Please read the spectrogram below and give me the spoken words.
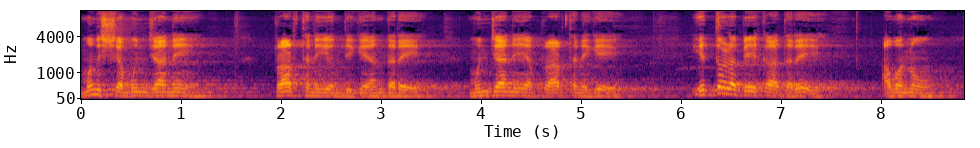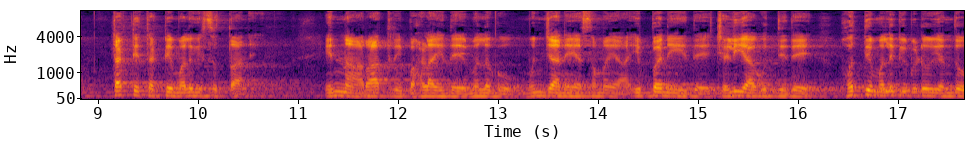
ಮನುಷ್ಯ ಮುಂಜಾನೆ ಪ್ರಾರ್ಥನೆಯೊಂದಿಗೆ, ಅಂದರೆ ಮುಂಜಾನೆಯ ಪ್ರಾರ್ಥನೆಗೆ ಎದ್ದೊಳಬೇಕಾದರೆ ಅವನು ತಟ್ಟಿ ತಟ್ಟಿ ಮಲಗಿಸುತ್ತಾನೆ. ಇನ್ನು ರಾತ್ರಿ ಬಹಳ ಇದೆ, ಮಲಗು. ಮುಂಜಾನೆಯ ಸಮಯ ಇಬ್ಬನಿ ಇದೆ, ಚಳಿಯಾಗುತ್ತಿದೆ. ಹೊತ್ತಿ ಮಲಗಿಬಿಡು ಎಂದು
